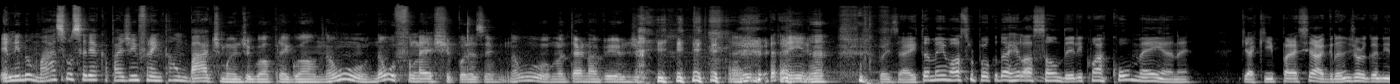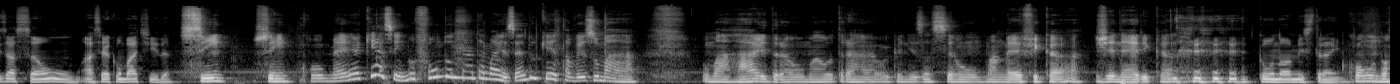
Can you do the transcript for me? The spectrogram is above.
ele no máximo seria capaz de enfrentar um Batman de igual para igual, não, o, não o Flash, por exemplo, não o Lanterna Verde. aí, peraí, né? Pois é, e também mostra um pouco da relação dele com a Colmeia, né? Que aqui parece a grande organização a ser combatida. Sim, sim. Colmeia que, assim, no fundo nada mais é do que talvez uma uma Hydra, uma outra organização maléfica genérica. com um nome estranho. Com um, no...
